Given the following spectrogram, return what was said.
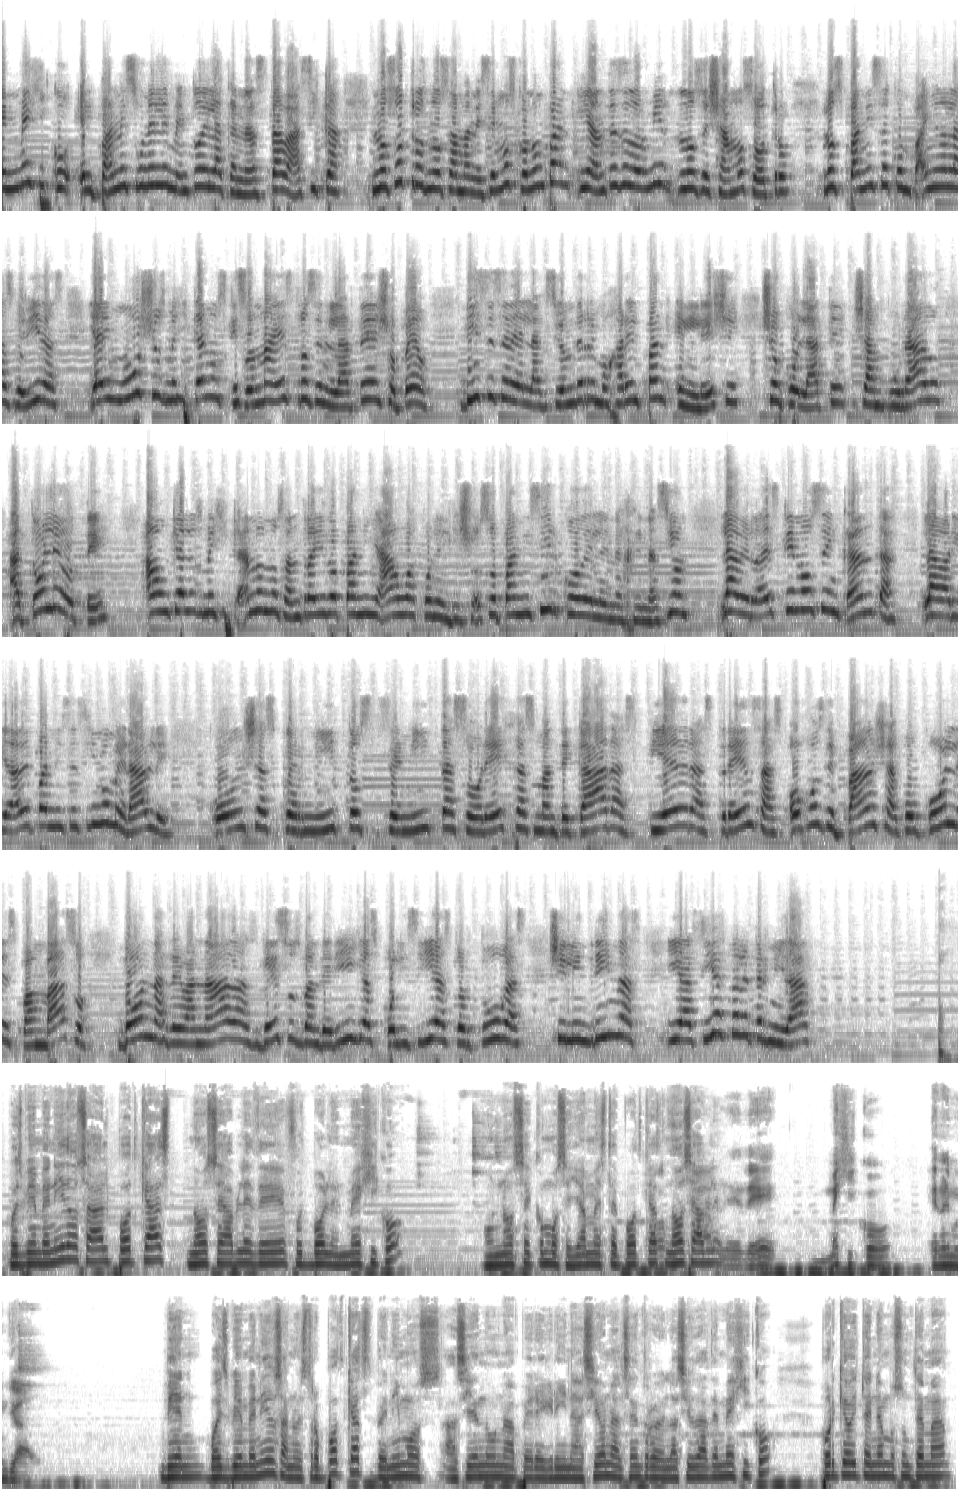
En México, el pan es un elemento de la canasta básica. Nosotros nos amanecemos con un pan y antes de dormir nos echamos otro. Los panes acompañan a las bebidas y hay muchos mexicanos que son maestros en el arte del chopeo. Dícese de la acción de remojar el pan en leche, chocolate, champurrado, atole o té. Aunque a los mexicanos nos han traído pan y agua con el dichoso pan y circo de la enajenación, la verdad es que nos encanta. La variedad de panes es innumerable. Conchas, cuernitos, semitas, orejas, mantecadas, piedras, trenzas, ojos de pancha, cocoles, pambazo, donas, rebanadas, besos, banderillas, policías, tortugas, chilindrinas y así hasta la eternidad. Pues bienvenidos al podcast No se hable de fútbol en México. O no sé cómo se llama este podcast. No, se, hable de México en el Mundial. Bien, pues bienvenidos a nuestro podcast. Venimos haciendo una peregrinación al centro de la Ciudad de México porque hoy tenemos un tema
